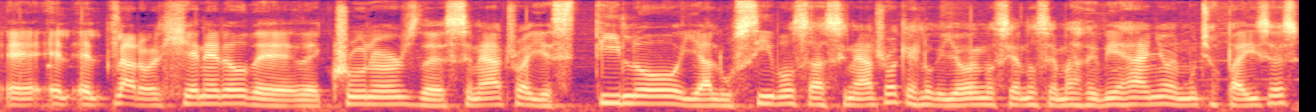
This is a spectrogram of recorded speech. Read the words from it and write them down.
eh, el, el- claro, el género de, de crooners, de Sinatra y estilo y alusivos a Sinatra, que es lo que yo vengo haciendo hace más de 10 años en muchos países,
